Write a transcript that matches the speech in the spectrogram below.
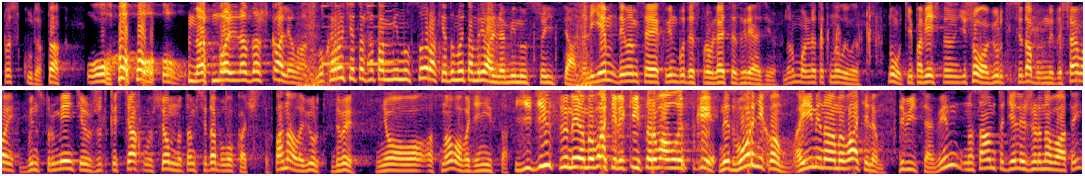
Паскуда. Так. Ого, нормально зашкалило. Ну, коротше, то, що там мінус 40, я думаю, там реально мінус 60. Зальєм, дивимося, як він буде справлятися з грязю. Нормально так налили. Ну, типа, вічно не дешево, вюрт завжди був не дешевий. В інструменті, в жидкостях, во всьому, ну там завжди було качество. Погнали, вюрт. Диви, в нього основа водяніста. Єдинственний омиватель, який сорвав листки. Не дворником, а іменно омивателем. Дивіться, він на самом-то деле жирноватий.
